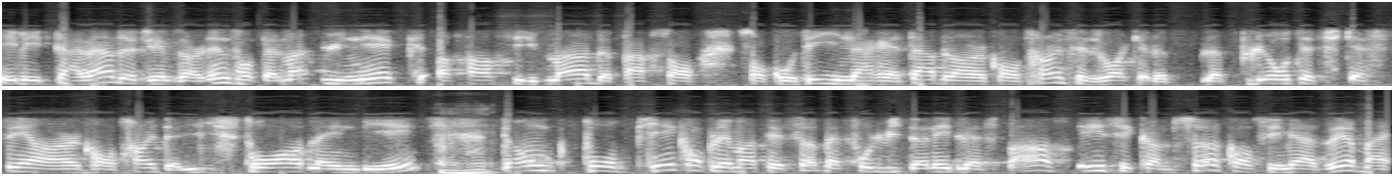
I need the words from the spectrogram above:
Et les talents de James Harden sont tellement uniques offensivement de par son, son côté inarrêtable en un contre un. C'est le joueur qui a la plus haute efficacité en un contre un de l'histoire de la NBA. Mhm. Donc, pour bien complémenter ça, il ben, faut lui donner de l'espace. Et c'est comme ça qu'on s'est mis à dire, ben,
